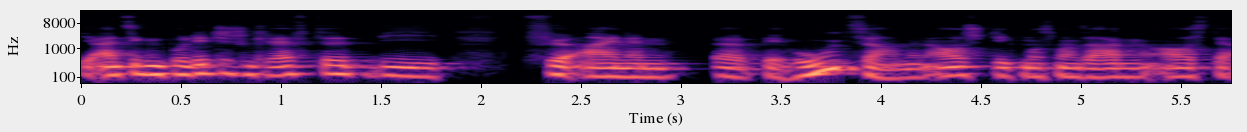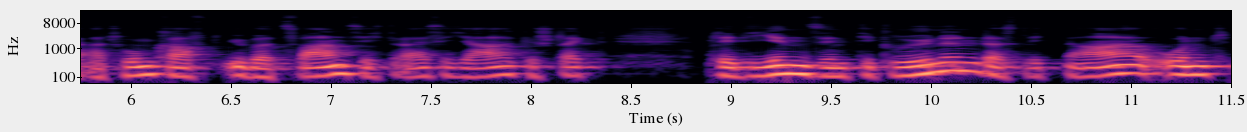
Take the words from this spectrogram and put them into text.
Die einzigen politischen Kräfte, die für einen äh, behutsamen Ausstieg, muss man sagen, aus der Atomkraft über 20, 30 Jahre gestreckt plädieren, sind die Grünen, das liegt nahe, und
